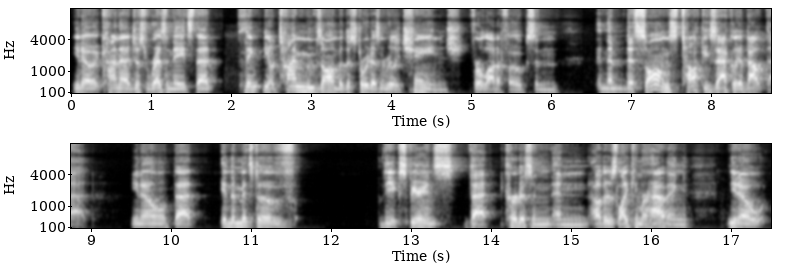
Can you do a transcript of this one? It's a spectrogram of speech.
you know, it kind of just resonates that thing, you know, time moves on, but the story doesn't really change for a lot of folks. And and then the songs talk exactly about that, you know, that in the midst of the experience that Curtis and, and others like him are having, you know,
